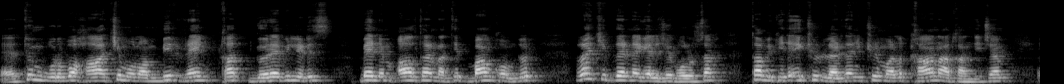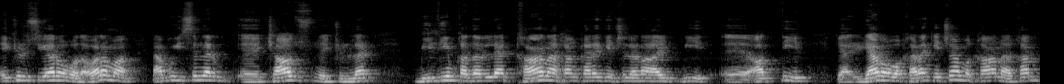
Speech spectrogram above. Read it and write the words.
e, tüm grubu hakim olan bir renk kat görebiliriz. Benim alternatif bankomdur. Rakiplerine gelecek olursak tabii ki de Ekürülerden 2 numaralı Kaan Hakan diyeceğim. Ekürüsü Yarova'da var ama ya bu isimler e, kağıt üstünde Ekürüler. Bildiğim kadarıyla Kaan Hakan Karakeçilerine ait bir e, at değil. Yani Yarova Karakeçi ama Kaan Hakan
